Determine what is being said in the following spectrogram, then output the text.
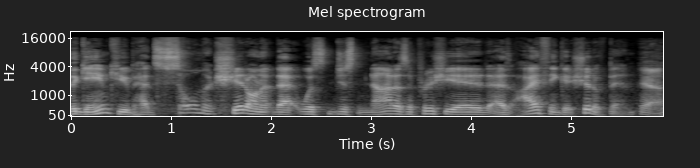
the GameCube had so much shit on it that was just not as appreciated as I think it should have been. Yeah.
